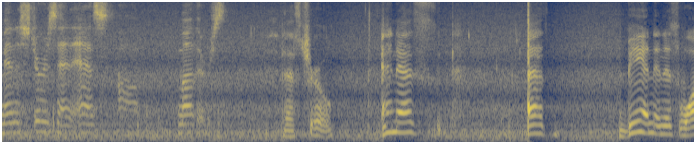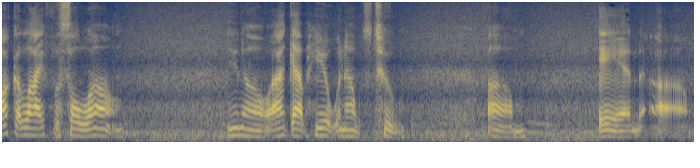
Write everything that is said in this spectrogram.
ministers and as uh, mothers. That's true. And as as being in this walk of life for so long, you know, I got healed when I was two, um, and um,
